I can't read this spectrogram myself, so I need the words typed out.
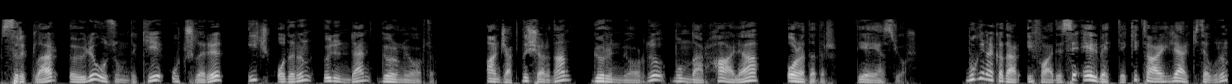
Sırıklar öyle uzundu ki uçları iç odanın önünden görünüyordu. Ancak dışarıdan görünmüyordu. Bunlar hala oradadır diye yazıyor. Bugüne kadar ifadesi elbette ki tarihler kitabının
